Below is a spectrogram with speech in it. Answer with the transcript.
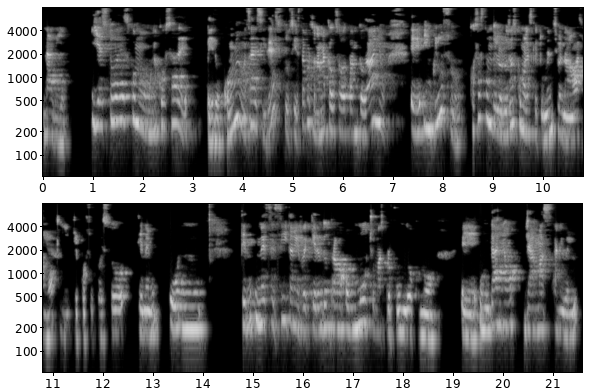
nadie. Y esto es como una cosa de, pero ¿cómo me vas a decir esto si esta persona me ha causado tanto daño? Eh, incluso cosas tan dolorosas como las que tú mencionabas, que, que por supuesto tienen un que necesitan y requieren de un trabajo mucho más profundo como eh, un daño ya más a nivel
